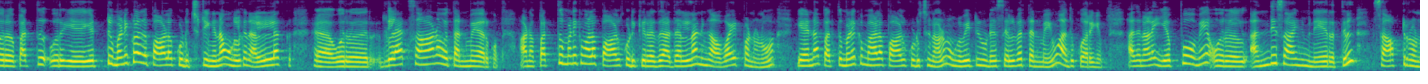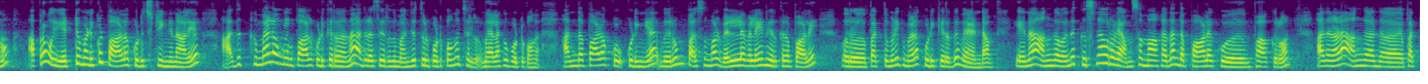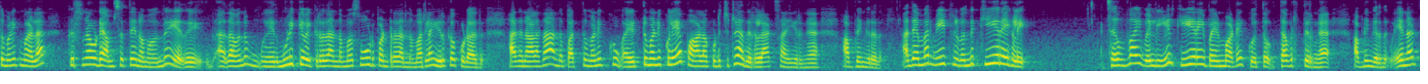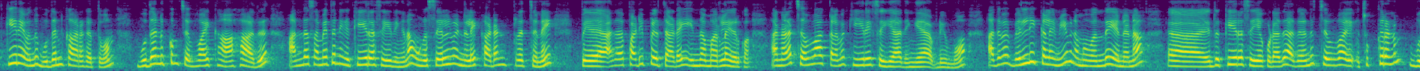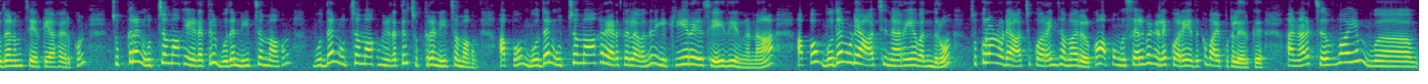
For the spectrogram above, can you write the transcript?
ஒரு பத்து ஒரு எட்டு மணிக்குள்ள அந்த பாலை குடிச்சிட்டிங்கன்னா உங்களுக்கு நல்ல ஒரு ரிலாக்ஸான ஒரு தன்மையாக இருக்கும். ஆனால் பத்து மணிக்கு மேலே பால் குடிக்கிறது அதெல்லாம் நீங்கள் அவாய்ட் பண்ணணும். ஏன்னா பத்து மணிக்கு மேலே பால் குடிச்சினாலும் உங்கள் வீட்டினுடைய செல்வத்தன்மையும் அது குறையும். அதனால் எப்போவுமே ஒரு அந்தி சாயும் நேரத்தில் சாப்பிட்றணும் அப்புறம் ஒரு எட்டு மணிக்குள் பாலை குடிச்சிட்டிங்கனாலே அதுக்கு மேலே உங்களுக்கு பால் குடிக்கிறதுனா அதில் சிறிது மஞ்சத்தூள் போட்டுக்கோங்க சிறு மிளகு போட்டுக்கோங்க. அந்த பாலை கு குடிங்க. வெறும் பசும்பால் வெள்ளை வெள்ளைன்னு இருக்கிற பாலை ஒரு பத்து மணிக்கு மேலே குடிக்கிறது வேண்டாம். ஏன்னா அங்கே வந்து கிருஷ்ணவருடைய அம்சமாக தான் அந்த பாலை கு பார்க்குறோம் அதனால் அங்கே அந்த பத்து மணிக்கு மேலே கிருஷ்ணனுடைய அம்சத்தை நம்ம வந்து எது- அதை வந்து முழிக்க வைக்கிறது அந்த மாதிரி சூடு பண்ணுறது அந்த மாதிரிலாம் இருக்கக்கூடாது. அதனால தான் அந்த பத்து மணிக்கு எட்டு மணிக்குள்ளேயே பாலை குடிச்சிட்டு அது ரிலாக்ஸ் ஆகிருங்க அப்படிங்கிறது. அதே மாதிரி வீட்டில் வந்து கீரைகளை செவ்வாய் வெள்ளியில் கீரை பயன்பாட்டை த- தவிர்த்துருங்க அப்படிங்கிறது. ஏன்னா கீரை வந்து புதன் காரகத்துவம் புதனுக்கும் செவ்வாய்க்கும் ஆகாது. அந்த சமயத்தை நீங்கள் கீரை செய்தீங்கன்னா உங்கள் செல்வ நிலை கடன் பிரச்சனை அதாவது படிப்பில் தடை இந்த மாதிரிலாம் இருக்கும். அதனால் செவ்வாய்க்கிழமை கீரை செய்யாதீங்க அப்படிமோ அதே மாதிரி வெள்ளிக்கிழமையும் நம்ம வந்து என்னென்னா இது கீரை செய்யக்கூடாது. அது வந்து செவ்வாய் சுக்கரனும் புதனும் சேர்க்கையாக இருக்கும். சுக்கிரன் உச்சமாக இடத்தில் புதன் நீச்சமாகும். புதன் உச்சமாகும் இடத்தில் சுக்கரன் நீச்சமாகும். அப்போ புதன் உச்சமாகிற இடத்துல வந்து நீங்கள் கீரையை செய்தீங்கன்னா அப்போது புதனுடைய ஆட்சி நிறைய வந்துடும் சுக்கரனுடைய ஆட்சி குறைஞ்ச மாதிரி இருக்கும். அப்போ உங்கள் செல்வ நிலை குறையதுக்கு வாய்ப்புகள் இருக்குது அதனால் செவ்வாயும்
